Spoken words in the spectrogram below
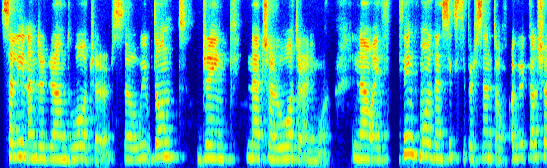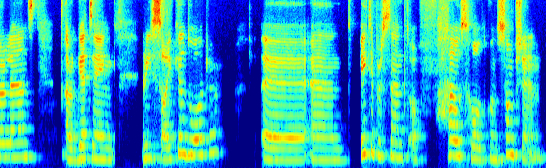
saline underground water. So we don't drink natural water anymore. Now, I think more than 60% of agricultural lands are getting recycled water. Uh, and 80% of household consumption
